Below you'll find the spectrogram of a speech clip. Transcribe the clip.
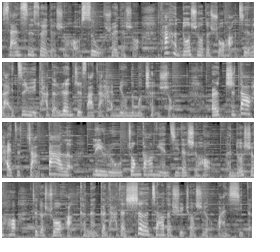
三四岁的时候，四五岁的时候，他很多时候的说谎，其实来自于他的认知发展还没有那么成熟。而直到孩子长大了，例如中高年级的时候，很多时候这个说谎可能跟他的社交的需求是有关系的。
